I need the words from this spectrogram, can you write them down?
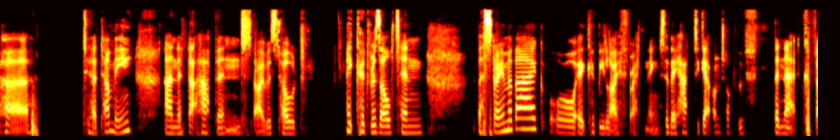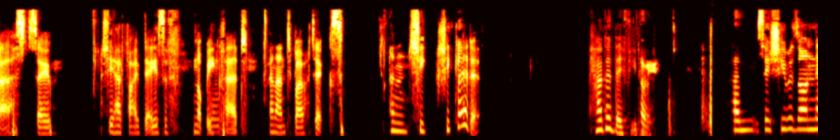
her to her tummy. And if that happened, I was told it could result in a stoma bag or it could be life threatening. So they had to get on top of the NEC first. So she had five days of not being fed and antibiotics. And she she cleared it. How did they feed her? Um, so she was on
